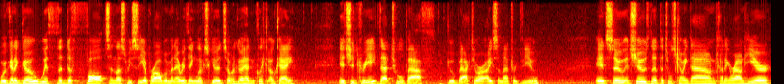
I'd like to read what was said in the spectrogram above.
we're going to go with the defaults unless we see a problem and everything looks good. So I'm going to go ahead and click OK. It should create that toolpath. Go back to our isometric view. And so it shows that the tool's coming down, cutting around here.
